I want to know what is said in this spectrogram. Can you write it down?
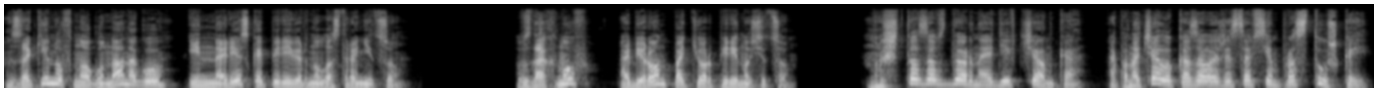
Закинув ногу на ногу, Инна резко перевернула страницу. Вздохнув, Аберон потер переносицу. «Ну что за вздорная девчонка? А поначалу казалась же совсем простушкой»,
